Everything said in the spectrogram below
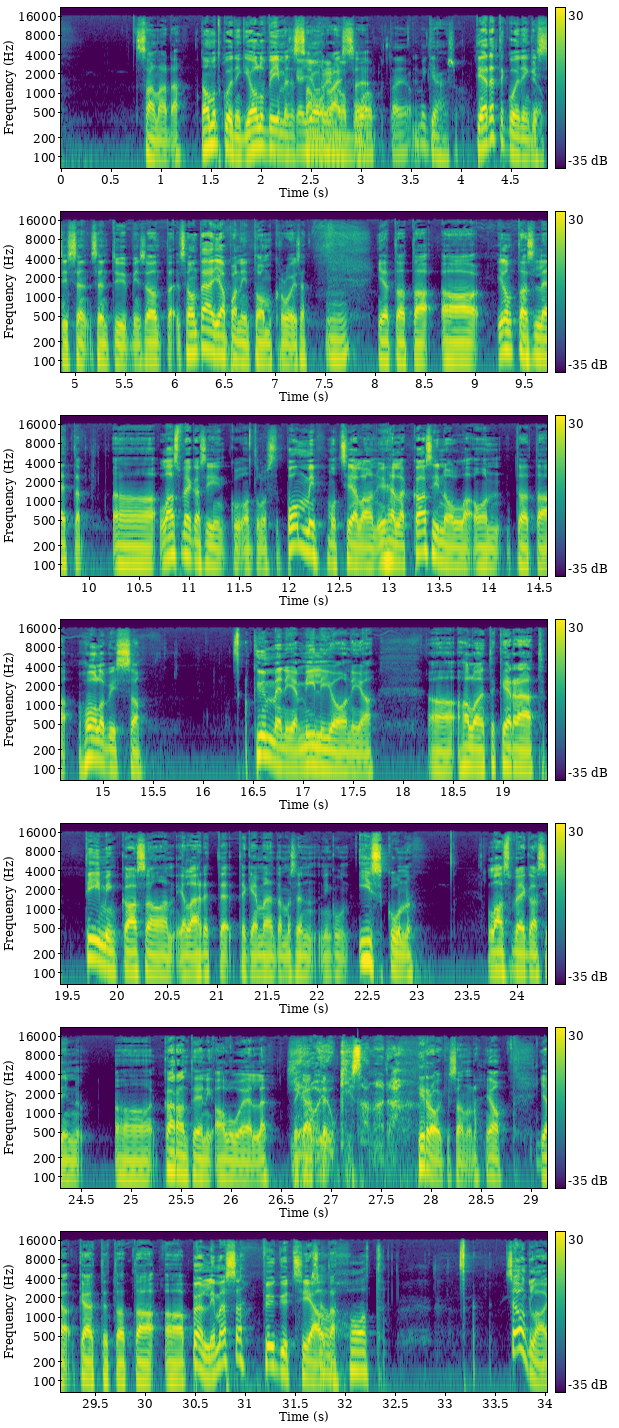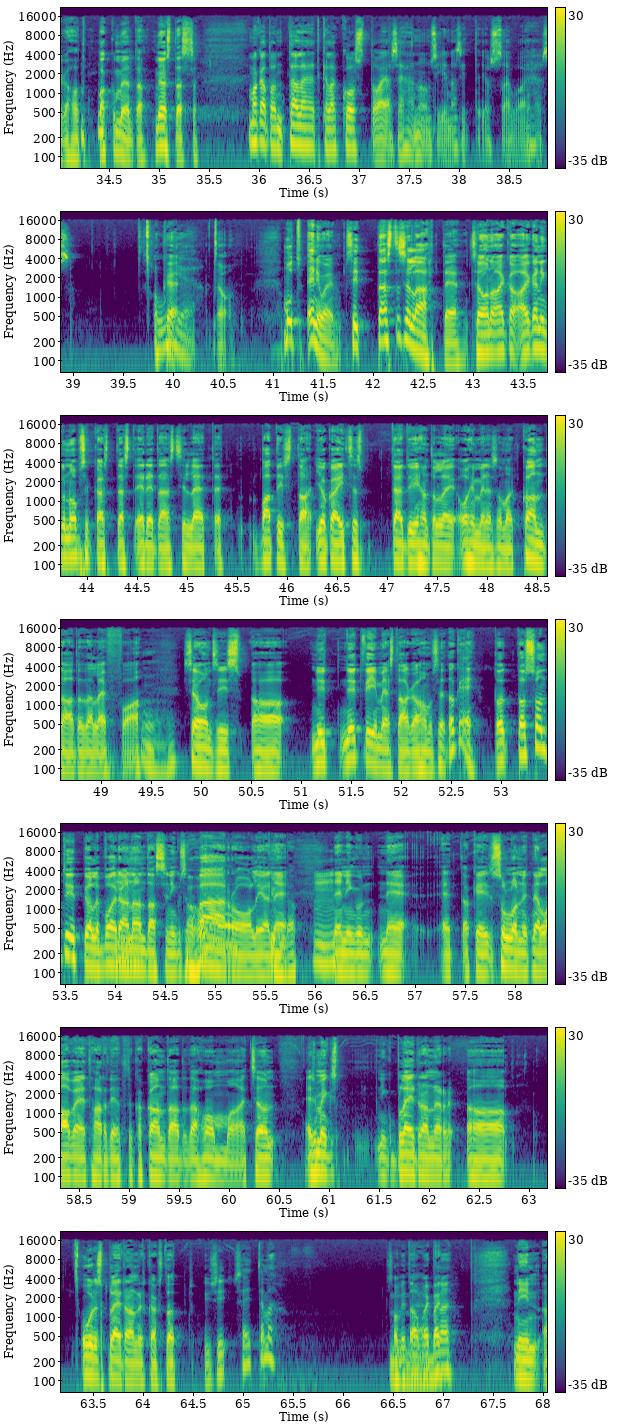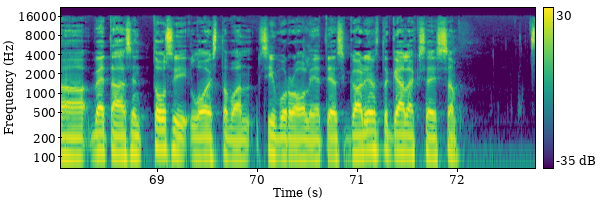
Sanada. No mutta kuitenkin ollut viimeisessä Ja samuraissa. Tai mikähän se on? Tiedätte kuitenkin siis sen, sen tyypin. Se on, se on tämä Japanin Tom Cruise. Mm. Ja tota, uh, ilmoittaa silleen, että uh, Las Vegasiin kun on tulossa pommi, mutta siellä on yhdellä kasinolla on tota, holvissa kymmeniä miljoonia. Uh, haluan, että keräät tiimin kasaan ja lähdette tekemään tämmöisen niin kuin iskun Las Vegasin uh, karanteenialueelle. Hiroyuki Sanada. Hiroiki sanoda, joo. Ja käytte tota, uh, pöllimässä fygyt Se sieltä. on hot. Se on kyllä aika hot, pakko myöntää. Myös tässä. Mä katson tällä hetkellä kostoa ja sehän on siinä sitten jossain vaiheessa. Okei. Oh Okay. yeah. Joo. Mut anyway, sit tästä se lähtee. Se on aika, aika niin nopsekkaasti tästä edetään sit silleen, että, että Batista, joka itse asiassa täytyy ihan tälle ohimennen sanoa, että kantaa tätä leffaa. Mm-hmm. Se on siis, uh, nyt, nyt viimeistä alkaa homma se, että okei, to, tossa on tyyppi, jolle voidaan mm. antaa se, niin se Oho, päärooli ja ne, kyllä. mm. ne, niin kuin, ne että okei, sulla on nyt ne laveet hartiat, jotka kantaa tätä hommaa. Et se on esimerkiksi niin kuin Blade Runner, uh, uudessa Blade Runner 2097, sovitaan vaikka näin, niin uh, vetää sen tosi loistavan sivuroolin. Ja tietysti Guardians of the Galaxyissa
